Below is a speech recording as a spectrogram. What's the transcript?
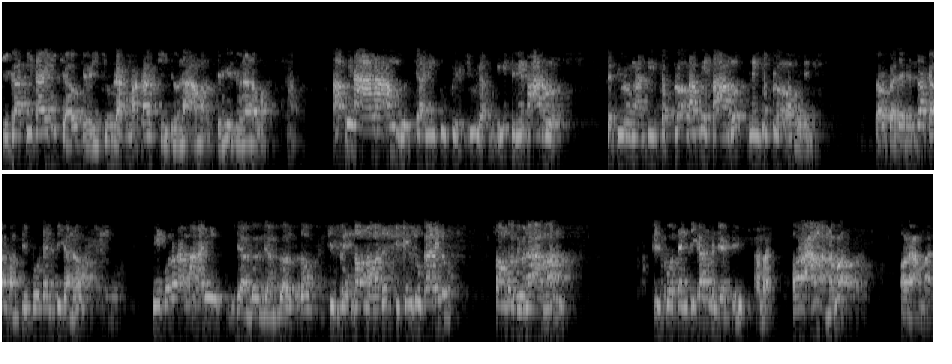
Jika kita ini jauh dari jurang, maka di zona aman. Jadi zona apa? Tapi nak anak am gak ning tubir jurang, ini jenis taruh. Jadi orang nanti ceplok, tapi taruh ning ceplok apa ini? Kalau bahasa Indonesia gampang, dipotensikan. No? Ini pun orang mana ini jambol-jambol. Atau dibentok, no? maksudnya dipintukan itu, contoh zona aman, dipotensikan menjadi aman. Orang aman, apa? Orang aman.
